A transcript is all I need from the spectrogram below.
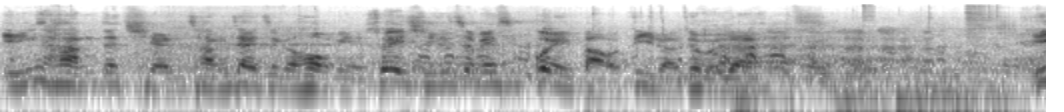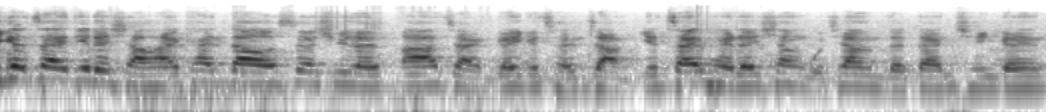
银行的钱藏在这个后面，所以其实这边是贵宝地了，对不对？一个在地的小孩看到社区的发展跟一个成长，也栽培了像我这样的单亲跟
